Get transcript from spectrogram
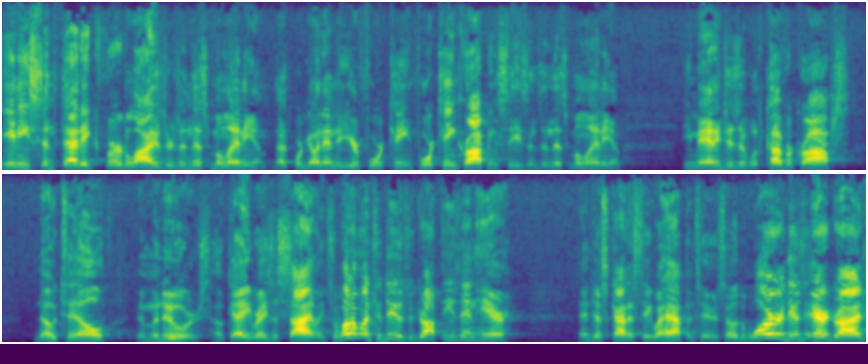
any synthetic fertilizers in this millennium. That we're going into year 14. 14 cropping seasons in this millennium. He manages it with cover crops, no-till, and manures. Okay, he raises silage. So what I want you to do is to drop these in here and just kind of see what happens here. So the water is air dried.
